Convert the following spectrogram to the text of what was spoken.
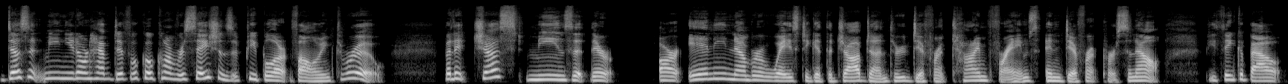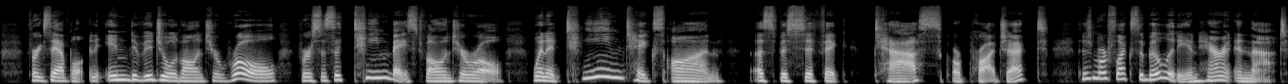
It doesn't mean you don't have difficult conversations if people aren't following through but it just means that there are any number of ways to get the job done through different time frames and different personnel. If you think about, for example, an individual volunteer role versus a team-based volunteer role, when a team takes on a specific task or project, there's more flexibility inherent in that.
